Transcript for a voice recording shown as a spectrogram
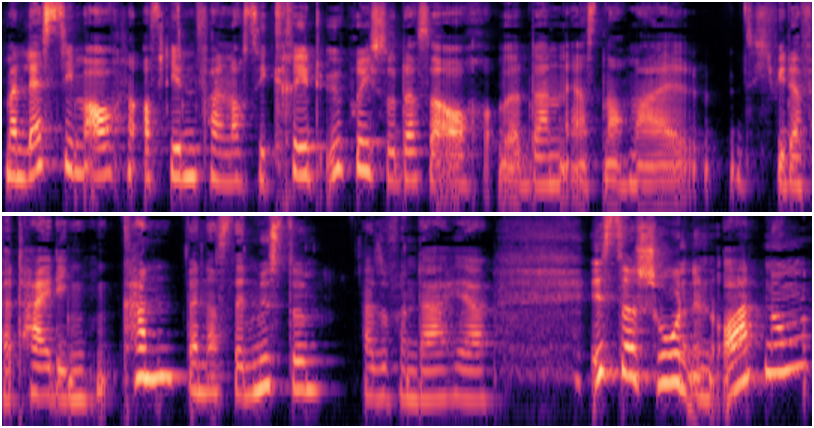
man lässt ihm auch auf jeden Fall noch Sekret übrig, so dass er auch äh, dann erst noch mal sich wieder verteidigen kann, wenn das denn müsste. Also von daher ist das schon in Ordnung.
